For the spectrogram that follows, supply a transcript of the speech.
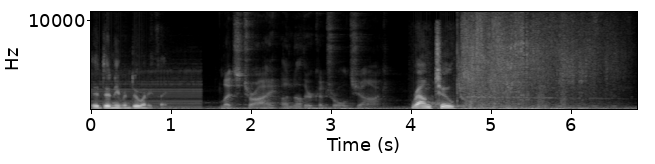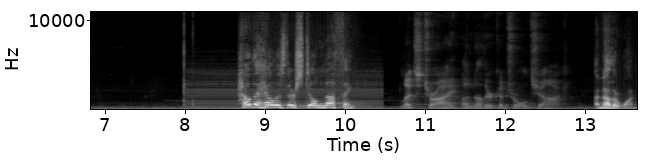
It didn't even do anything. Let's try another controlled shock. Round two. How the hell is there still nothing? Let's try another controlled shock. Another one.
